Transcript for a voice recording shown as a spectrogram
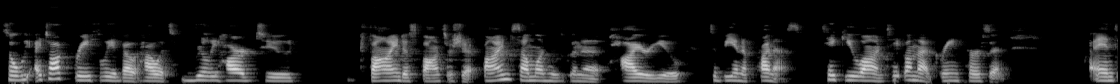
So we, I talked briefly about how it's really hard to find a sponsorship, find someone who's going to hire you to be an apprentice, take you on, take on that green person. And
